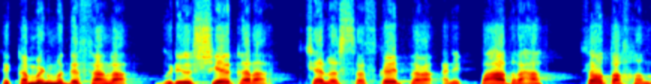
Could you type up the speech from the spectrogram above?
ते कमेंटमध्ये सांगा. व्हिडिओ शेअर करा. चॅनल सबस्क्राईब करा आणि पाहत राहा चौथा फन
